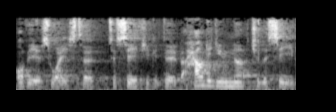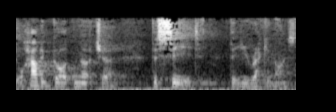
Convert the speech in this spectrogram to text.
obvious ways to, to see if you could do it. But how did you nurture the seed or how did God nurture the seed that you recognized?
